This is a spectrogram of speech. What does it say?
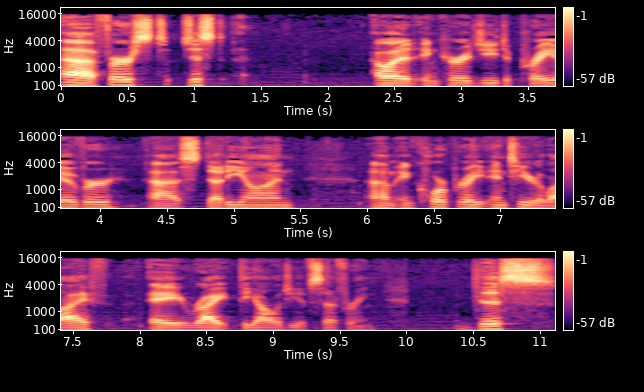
Uh, first, just I would encourage you to pray over, uh, study on, um, incorporate into your life a right theology of suffering. This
